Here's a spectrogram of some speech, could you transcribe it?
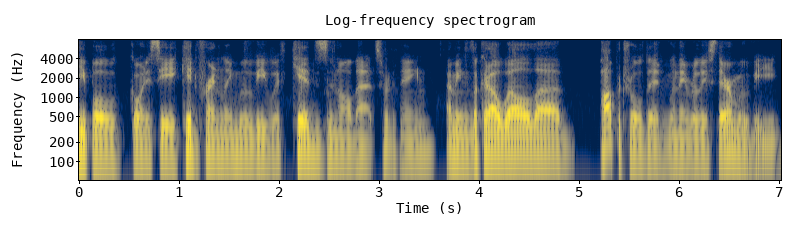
people going to see a kid friendly movie with kids and all that sort of thing. I mean, look at how well uh, Paw Patrol did when they released their movie,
